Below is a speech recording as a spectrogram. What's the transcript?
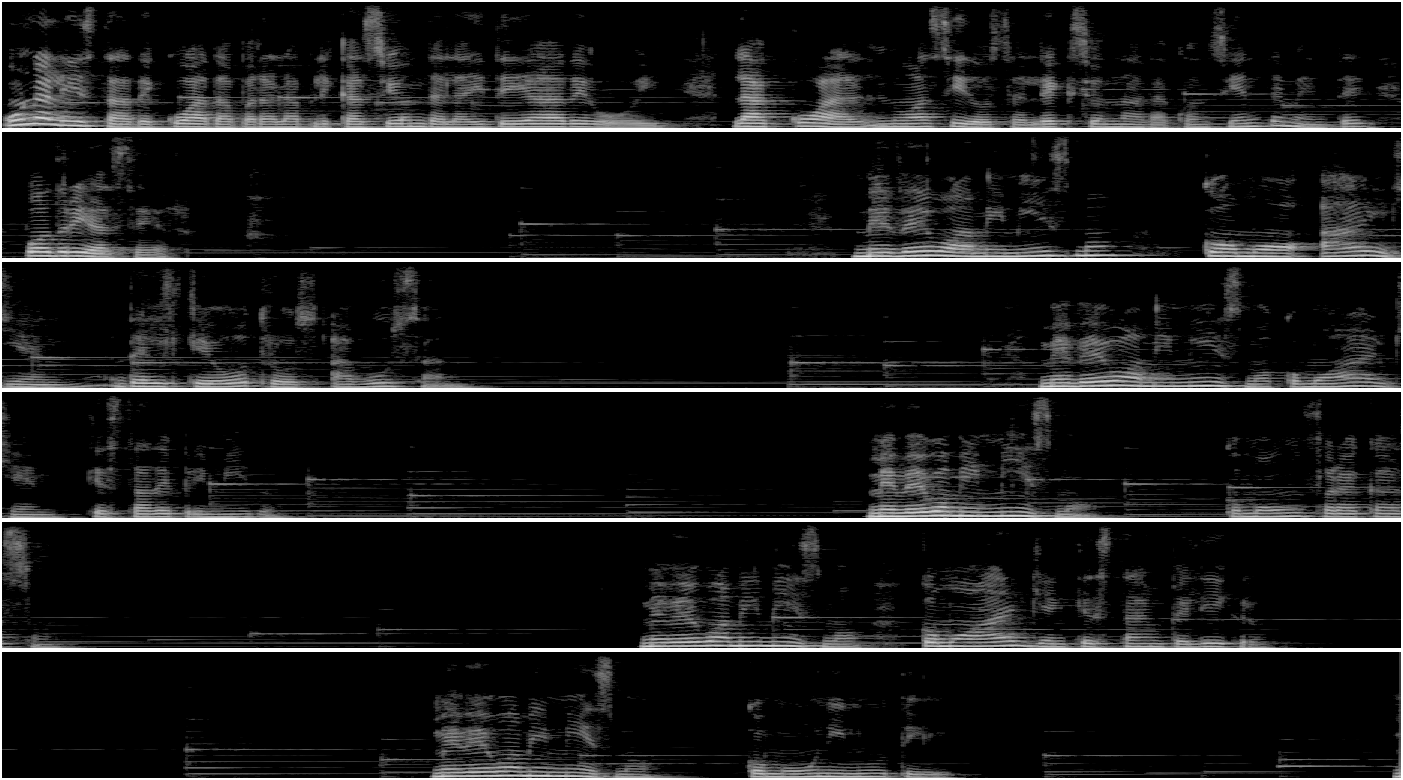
Una lista adecuada para la aplicación de la idea de hoy, la cual no ha sido seleccionada conscientemente, podría ser. Me veo a mí mismo como alguien del que otros abusan. Me veo a mí mismo como alguien que está deprimido. Me veo a mí mismo como un fracaso. Me veo a mí mismo como alguien que está en peligro. Me veo a mí mismo como un inútil.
